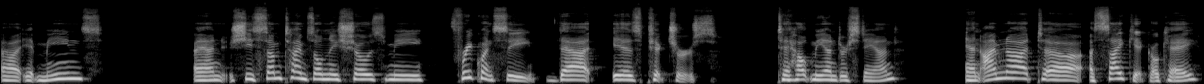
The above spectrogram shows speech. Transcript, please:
uh, it means. And she sometimes only shows me frequency that is pictures to help me understand. And I'm not uh, a psychic, okay?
